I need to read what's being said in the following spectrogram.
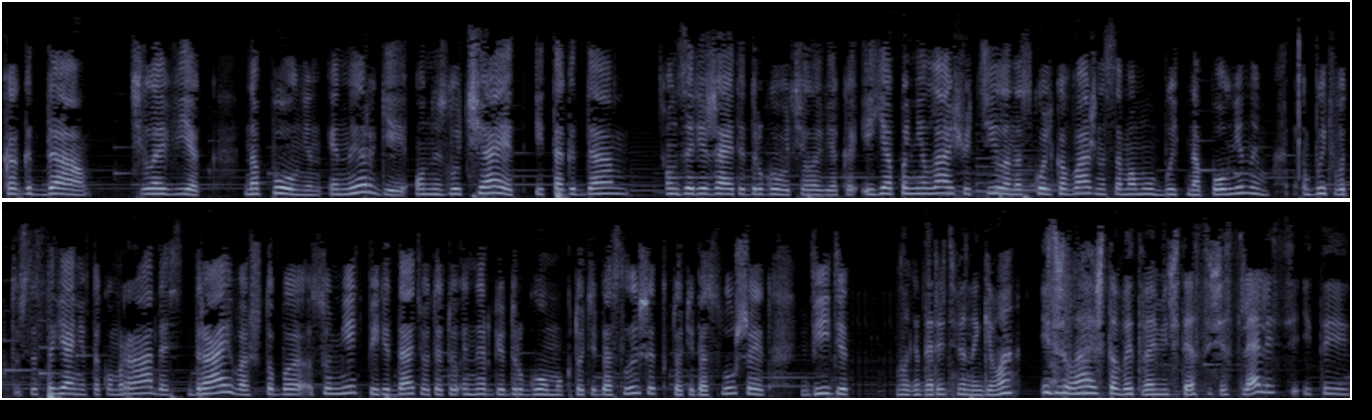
когда человек наполнен энергией, он излучает, и тогда он заряжает и другого человека. И я поняла, ощутила, насколько важно самому быть наполненным, быть вот в состоянии в таком радость, драйва, чтобы суметь передать вот эту энергию другому, кто тебя слышит, кто тебя слушает, видит. Благодарю тебя, Нагима, и желаю, чтобы твои мечты осуществлялись, и ты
